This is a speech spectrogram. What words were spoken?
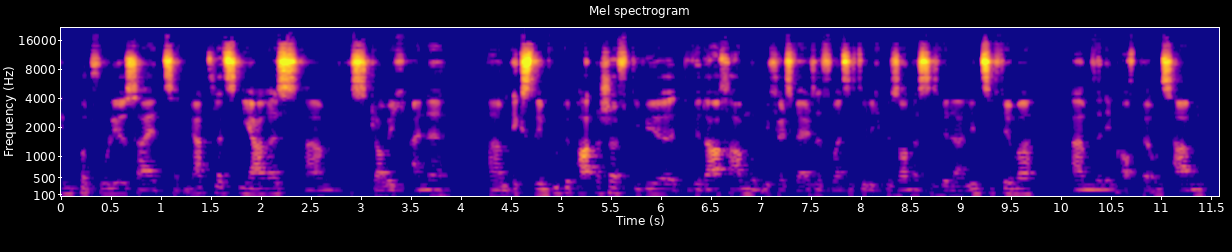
im Portfolio seit, seit März letzten Jahres. Ähm, ist, glaube ich, eine ähm, extrem gute Partnerschaft, die wir, die wir da auch haben. Und mich als Welser freut es natürlich besonders, dass wir da eine Linzer Firma ähm, dann eben auch bei uns haben.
